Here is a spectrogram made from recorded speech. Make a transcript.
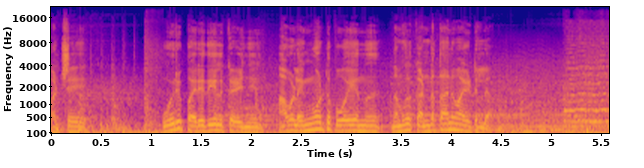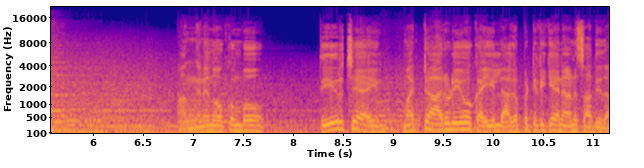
പക്ഷേ ഒരു പരിധിയിൽ കഴിഞ്ഞ് അവൾ എങ്ങോട്ട് പോയെന്ന് നമുക്ക് കണ്ടെത്താനുമായിട്ടില്ല അങ്ങനെ നോക്കുമ്പോ തീർച്ചയായും മറ്റാരുടെയോ കയ്യിൽ അകപ്പെട്ടിരിക്കാനാണ് സാധ്യത.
